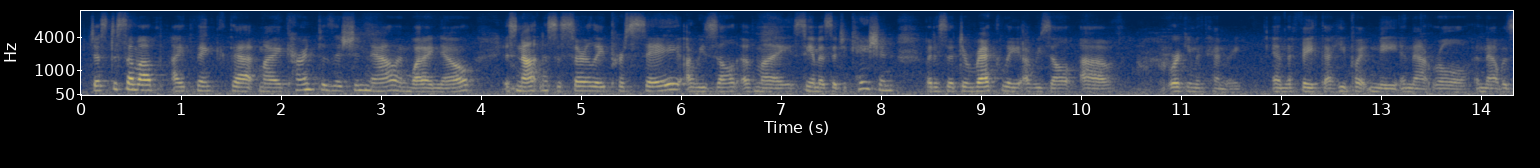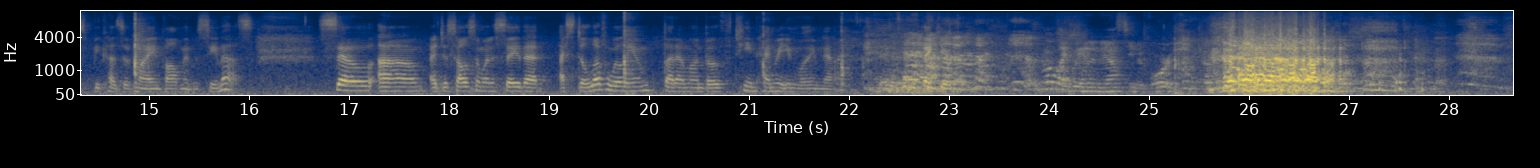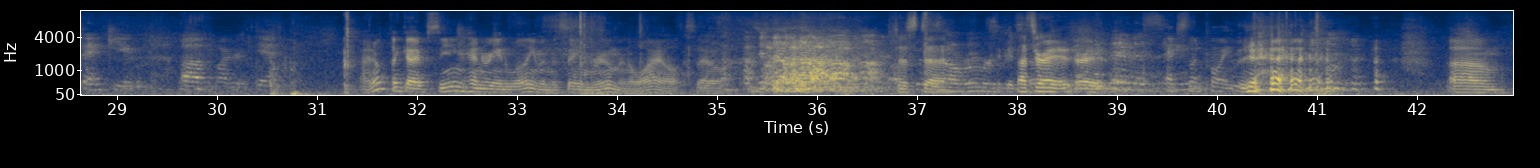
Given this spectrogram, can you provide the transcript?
just to sum up, I think that my current position now and what I know is not necessarily per se a result of my CMS education, but is directly a result of working with Henry and the faith that he put in me in that role, and that was because of my involvement with CMS. So um, I just also want to say that I still love William, but I'm on both Team Henry and William now. Thank you. It's not like we had a nasty divorce. Thank you, um, Margaret. Dan? I don't think I've seen Henry and William in the same room in a while, so just This is how uh, That's a that's started. right, right. They're the same. Excellent point. Yeah. um,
